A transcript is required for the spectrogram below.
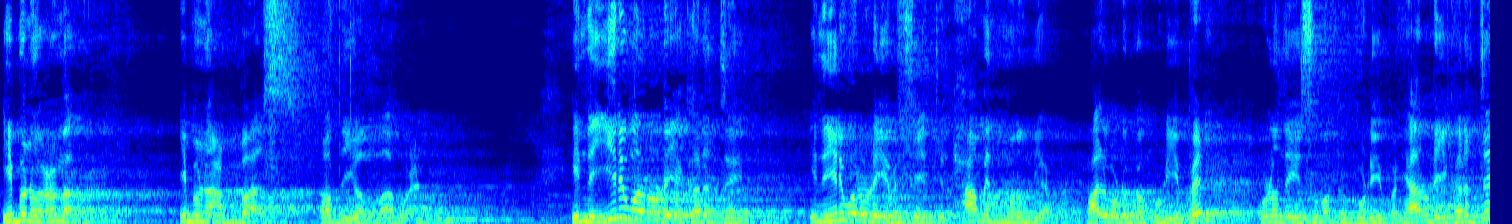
இப்னு உமர் இப்னு அப்பாஸ் இந்த இருவருடைய கருத்து இந்த இருவருடைய விஷயத்தில் ஹாமித் முருந்தியா பால் கொடுக்கக்கூடிய பெண் குழந்தையை சுமக்கக்கூடிய பெண். யாருடைய கருத்து?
